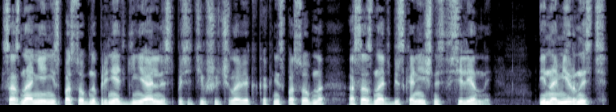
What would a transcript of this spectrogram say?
Сознание не способно принять гениальность, посетившую человека, как не способно осознать бесконечность Вселенной. Иномирность,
